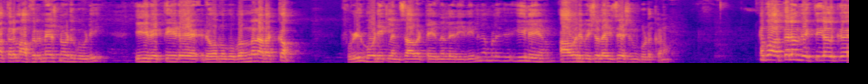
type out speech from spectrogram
അത്തരം അഫർമേഷനോട് കൂടി ഈ വ്യക്തിയുടെ രോമകൂപങ്ങൾ അടക്കം ഫുൾ ബോഡി ക്ലെൻസ് ആവട്ടെ എന്നുള്ള രീതിയിൽ നമ്മൾ ഹീൽ ചെയ്യണം. ആ ഒരു വിഷ്വലൈസേഷൻ കൊടുക്കണം. അപ്പോൾ അത്തരം വ്യക്തികൾക്ക്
